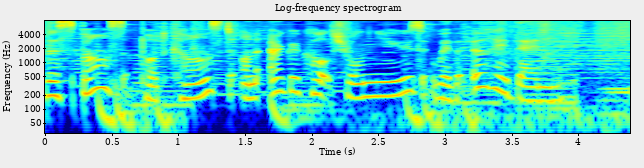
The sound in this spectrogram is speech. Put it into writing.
The SPACE podcast on agricultural news with Eureden.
